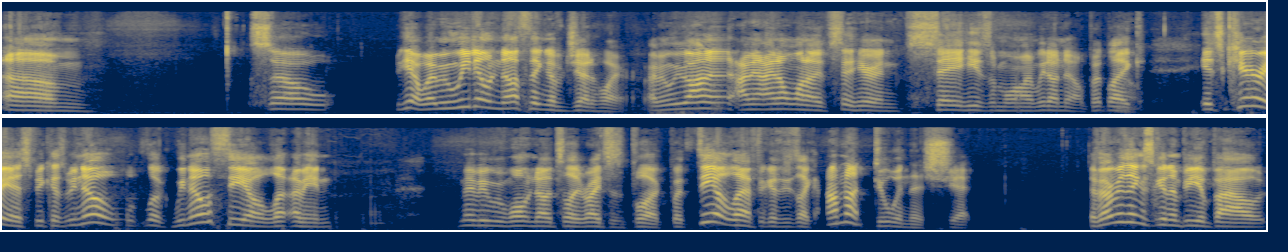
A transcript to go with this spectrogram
Um. So, yeah, I mean, we know nothing of Jed Hoyer. I mean, we want to. I mean, I don't want to sit here and say he's a moron. We don't know, but like, it's curious because we know. Look, we know Theo. Le- I mean, maybe we won't know until he writes his book. But Theo left because he's like, I'm not doing this shit. If everything's going to be about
